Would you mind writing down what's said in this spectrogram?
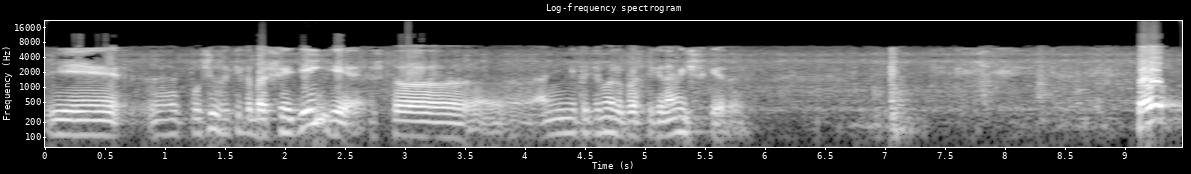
и э, получились какие-то большие деньги, что они не потянули просто экономически это. То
